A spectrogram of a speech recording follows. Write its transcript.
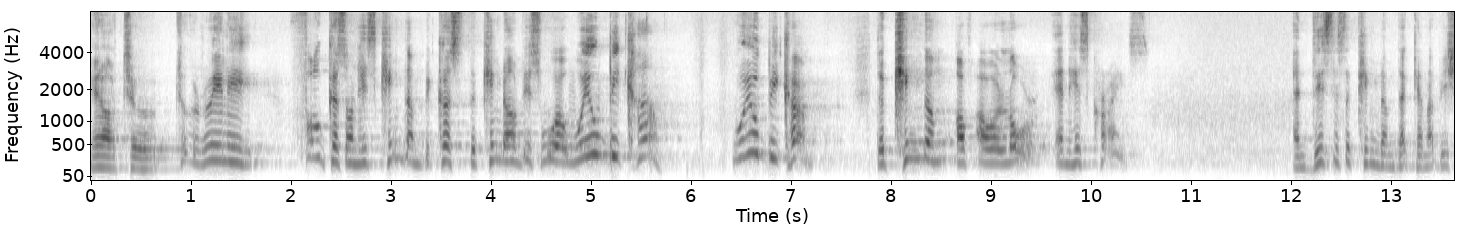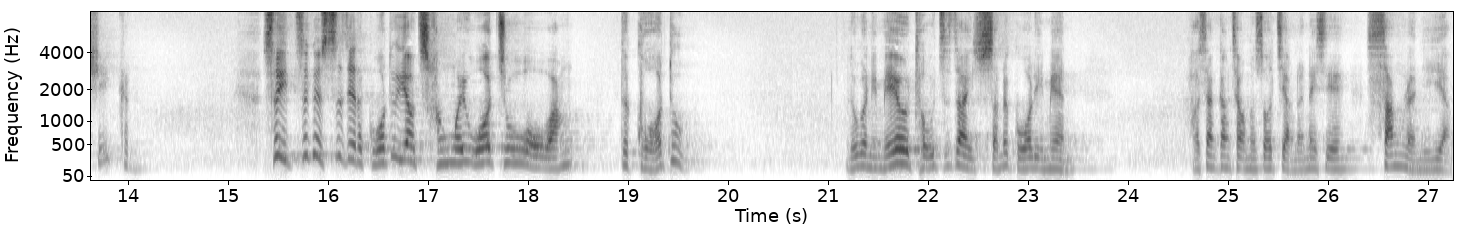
You know, to, to really focus on His kingdom because the kingdom of this world will become, will become the kingdom of our Lord and His Christ. And this is a kingdom that cannot be shaken. 所以这个世界的国度要成为我主我王的国度。 如果你没有投资在神的国里面，好像刚才我们所讲的那些商人一样，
